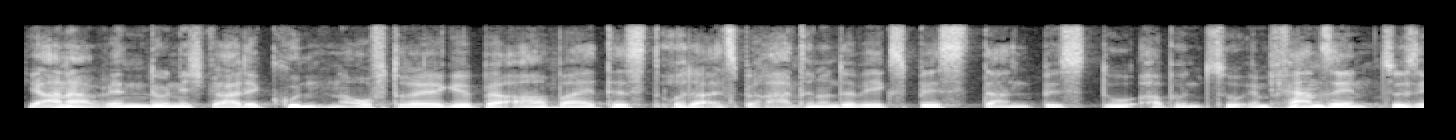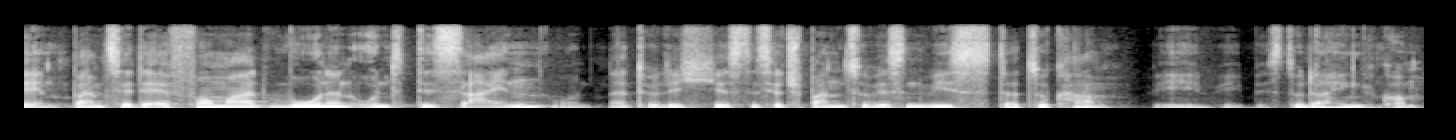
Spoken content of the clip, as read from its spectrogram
Ja, Anna, wenn du nicht gerade Kundenaufträge bearbeitest oder als Beraterin unterwegs bist, dann bist du ab und zu im Fernsehen zu sehen, beim ZDF-Format Wohnen und Design. Und natürlich ist es jetzt spannend zu wissen, wie es dazu kam. Wie, wie bist du da hingekommen?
